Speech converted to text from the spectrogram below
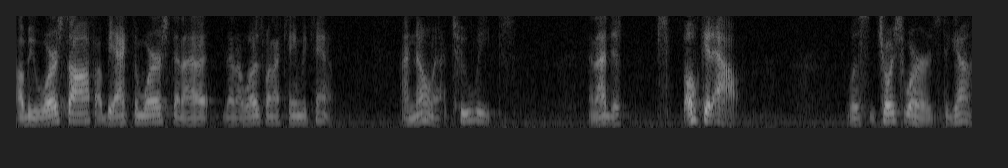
I'll be worse off. I'll be acting worse than I, than I was when I came to camp. I know that. Two weeks. And I just spoke it out with some choice words to God.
